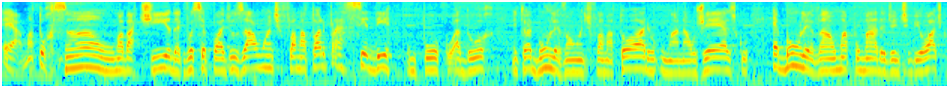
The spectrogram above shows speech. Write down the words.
é uma torção, uma batida, você pode usar um anti-inflamatório para ceder um pouco a dor. Então é bom levar um anti-inflamatório, um analgésico, é bom levar uma pomada de antibiótico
